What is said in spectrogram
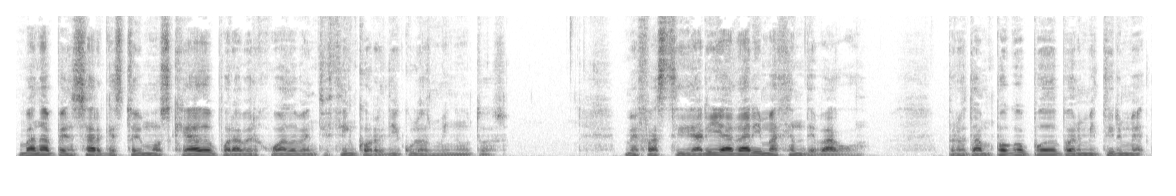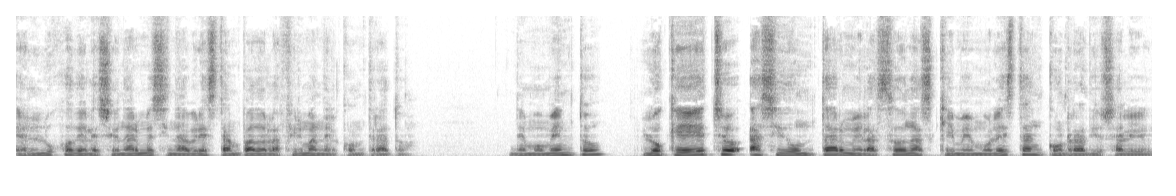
van a pensar que estoy mosqueado por haber jugado 25 ridículos minutos. Me fastidiaría dar imagen de vago, pero tampoco puedo permitirme el lujo de lesionarme sin haber estampado la firma en el contrato. De momento, lo que he hecho ha sido untarme las zonas que me molestan con radiosalil.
